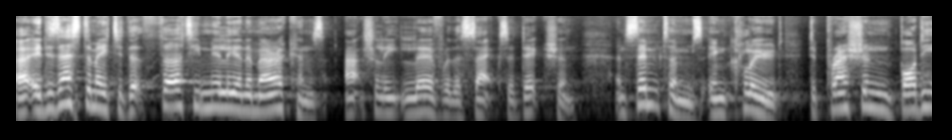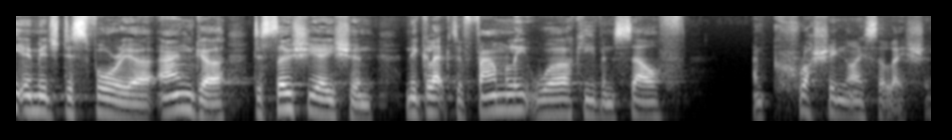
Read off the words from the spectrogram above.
Uh, it is estimated that 30 million Americans actually live with a sex addiction. And symptoms include depression, body image dysphoria, anger, dissociation, neglect of family, work, even self, and crushing isolation.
